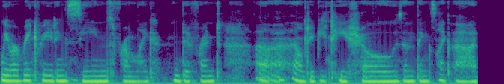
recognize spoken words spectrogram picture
We were recreating scenes from like different uh, LGBT shows and things like that.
